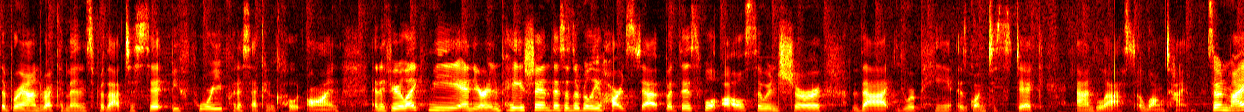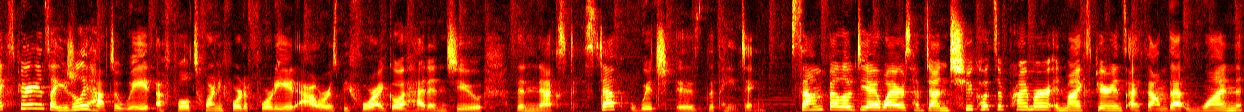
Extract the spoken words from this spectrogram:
the brand recommends for that to sit before you put a second coat on. And if you're like me and you're impatient, this is a really hard step, but this will also ensure that your paint is going to stick and last a long time. So in my experience, I usually have to wait a full 24 to 48 hours before I go ahead and do the next step, which is the painting. Some fellow DIYers have done two coats of primer. In my experience, I found that one,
